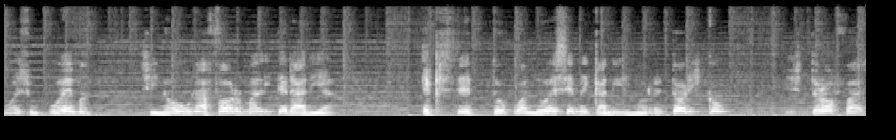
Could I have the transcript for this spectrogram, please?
no es un poema, sino una forma literaria, excepto cuando ese mecanismo retórico, estrofas,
